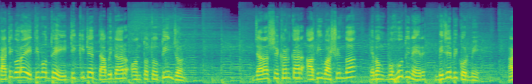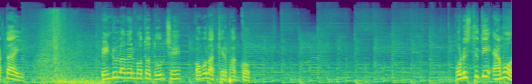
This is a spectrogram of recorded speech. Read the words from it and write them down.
কাটিগড়ায় ইতিমধ্যেই টিকিটের দাবিদার অন্তত তিনজন, যারা সেখানকার আদি বাসিন্দা এবং বহুদিনের বিজেপি কর্মী। আর তাই পেন্ডুলামের মতো দুলছে কমলাক্ষের ভাগ্য। পরিস্থিতি এমন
